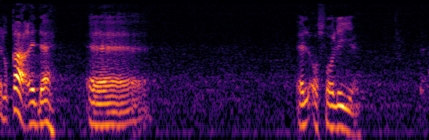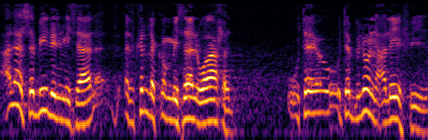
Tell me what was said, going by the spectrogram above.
القاعدة آه، الأصولية. على سبيل المثال أذكر لكم مثال واحد وتبنون عليه في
